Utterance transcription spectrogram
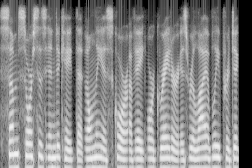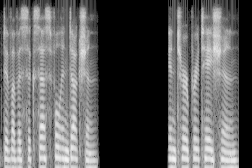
Some sources indicate that only a score of 8 or greater is reliably predictive of a successful induction. Interpretation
